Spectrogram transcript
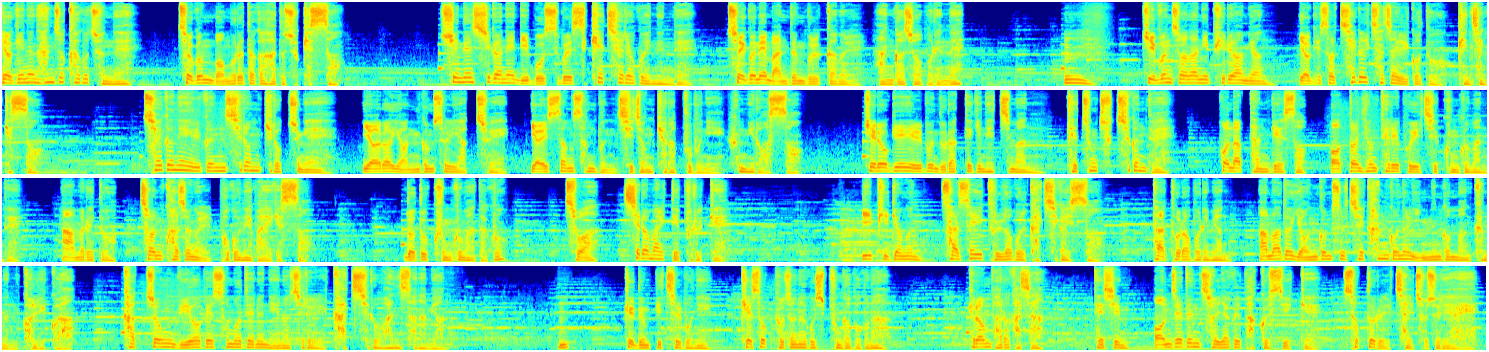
여기는 한적하고 좋네. 조금 머무르다가 가도 좋겠어. 쉬는 시간에 네 모습을 스케치하려고 했는데 최근에 만든 물감을 안 가져와 버렸네. 음, 기분 전환이 필요하면 여기서 책을 찾아 읽어도 괜찮겠어. 최근에 읽은 실험 기록 중에 여러 연금술 약초의 열성 성분 지정 결합 부분이 흥미로웠어. 기록이 일부 누락되긴 했지만 대충 추측은 돼. 혼합 단계에서 어떤 형태를 보일지 궁금한데 아무래도 전 과정을 복원해 봐야겠어. 너도 궁금하다고? 좋아, 실험할 때 부를게. 이 비경은 자세히 둘러볼 가치가 있어. 다 돌아버리면 아마도 연금술책 한 권을 읽는 것만큼은 걸릴 거야. 각종 위협에 소모되는 에너지를 가치로 환산하면 응? 그 눈빛을 보니 계속 도전하고 싶은가 보구나. 그럼 바로 가자. 대신 언제든 전략을 바꿀 수 있게 속도를 잘 조절해야 해.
